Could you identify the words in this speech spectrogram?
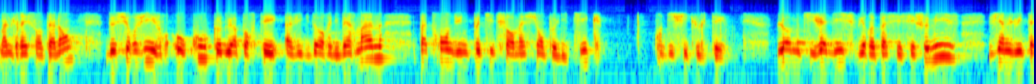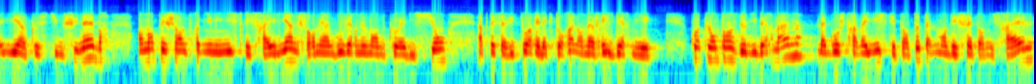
malgré son talent, de survivre au coup que lui a porté Avigdor Lieberman, patron d'une petite formation politique en difficulté. L'homme qui jadis lui repassait ses chemises vient de lui tailler un costume funèbre en empêchant le Premier ministre israélien de former un gouvernement de coalition après sa victoire électorale en avril dernier. Quoi que l'on pense de Lieberman, la gauche travailliste étant totalement défaite en Israël,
